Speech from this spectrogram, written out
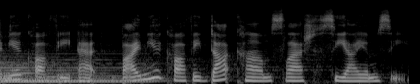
Buy me a coffee at buymeacoffee.com slash CIMC.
